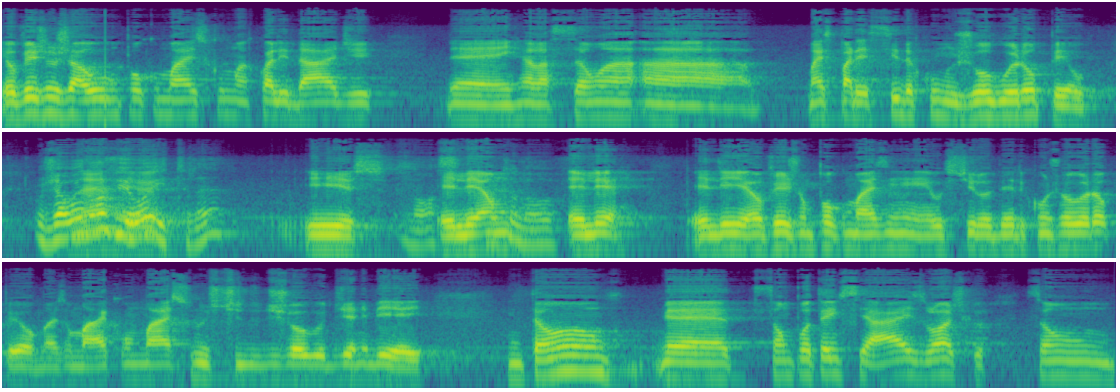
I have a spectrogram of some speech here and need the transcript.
Eu vejo o Jaú um pouco mais com uma qualidade é, em relação a, a, mais parecida com o jogo europeu. O Jaú é né? é 9'8", né? Isso. Nossa, ele é um, novo. ele ele eu vejo um pouco mais em, o estilo dele com o jogo europeu, mas o Michael mais no estilo de jogo de NBA. Então, é, são potenciais, lógico, são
